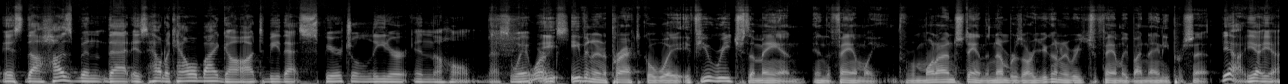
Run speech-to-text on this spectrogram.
it's the husband that is held accountable by God to be that spiritual leader in the home. That's the way it works. even in a practical way, if you reach the man in the family, from what I understand, the numbers are you're going to reach the family by 90%. yeah, yeah, yeah.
